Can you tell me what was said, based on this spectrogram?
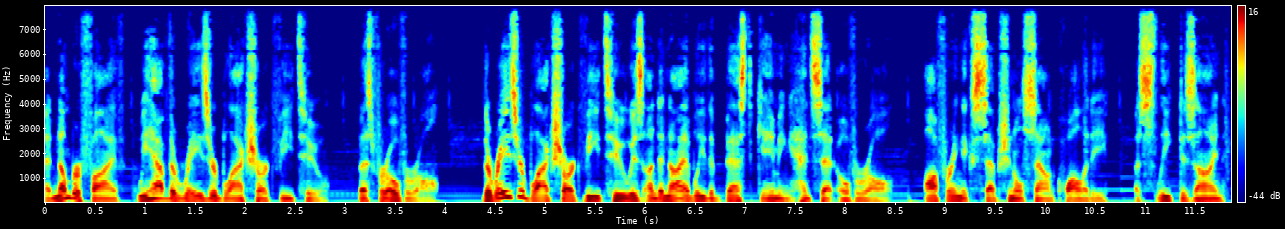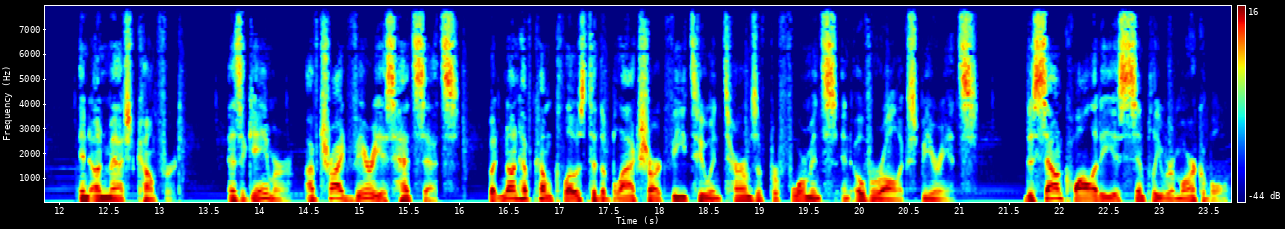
At number 5, we have the Razer Blackshark V2, best for overall. The Razer Blackshark V2 is undeniably the best gaming headset overall, offering exceptional sound quality, a sleek design, and unmatched comfort. As a gamer, I've tried various headsets, but none have come close to the Blackshark V2 in terms of performance and overall experience. The sound quality is simply remarkable,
